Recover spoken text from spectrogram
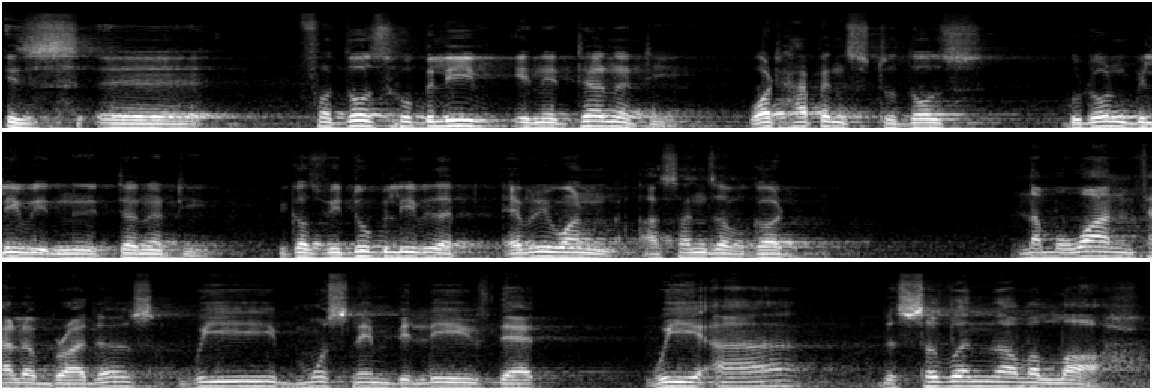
is uh, for those who believe in eternity. What happens to those who don't believe in eternity? Because we do believe that everyone are sons of God. Number one, fellow brothers, we Muslim believe that we are the servant of Allah.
